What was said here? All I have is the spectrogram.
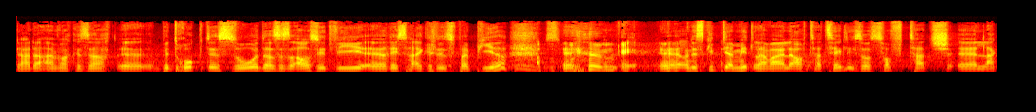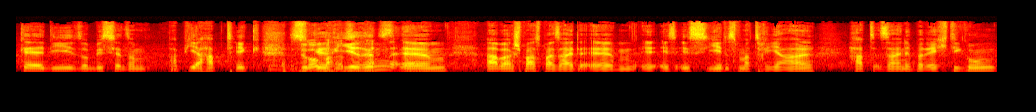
da hat er einfach gesagt, äh, bedruckt es so, dass es aussieht wie äh, recyceltes Papier. So, ähm, okay. äh, und es gibt ja mittlerweile auch tatsächlich so Soft-Touch-Lacke, die so ein bisschen so ein Papierhaptik suggerieren. So das, ja. ähm, aber Spaß beiseite. Ähm, es ist jedes Material hat seine Berechtigung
